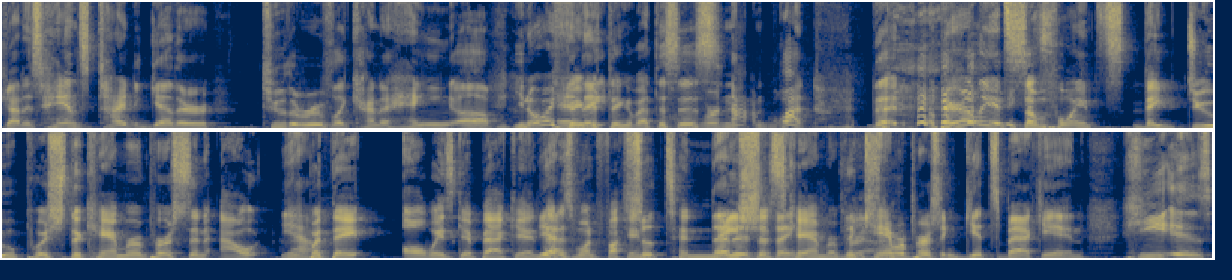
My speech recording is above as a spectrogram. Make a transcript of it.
got his hands tied together to the roof, like kind of hanging up. You know what my favorite they- thing about this is? We're not what? that apparently at some points they do push the camera person out. Yeah. But they always get back in. Yeah. That is one fucking So tenacious that is the camera person. The camera person gets back in. He is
